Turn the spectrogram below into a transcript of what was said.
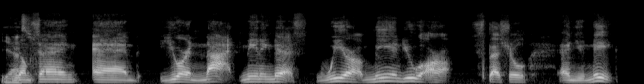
yes. You know what I'm saying? And you're not, meaning this. We are me and you are special and unique,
